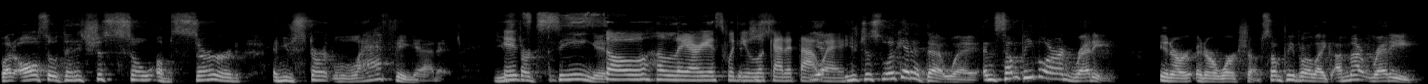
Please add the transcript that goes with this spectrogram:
But also that it's just so absurd and you start laughing at it. You it's start seeing it. So hilarious when It you just- look at it that yeah, way. You just look at it that way. And some people aren't ready in our in our workshop. Some people are like, I'm not ready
